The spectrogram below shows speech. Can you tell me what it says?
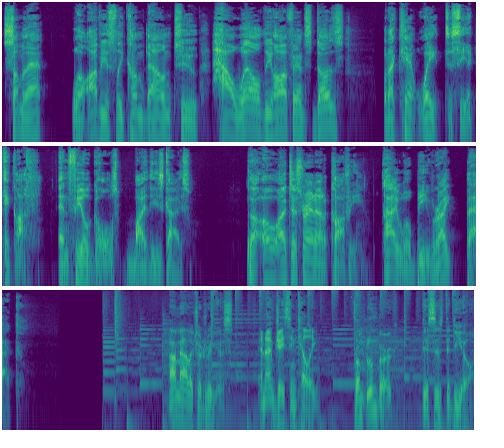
Some of that will obviously come down to how well the offense does, but I can't wait to see a kickoff and field goals by these guys. Uh oh, I just ran out of coffee. I will be right back. I'm Alex Rodriguez. And I'm Jason Kelly. From Bloomberg, this is The Deal.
